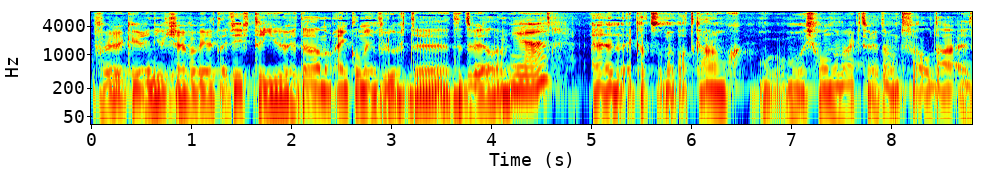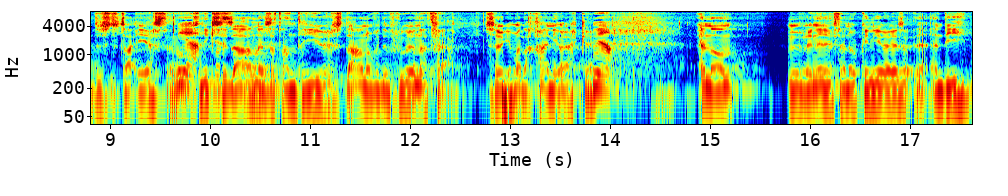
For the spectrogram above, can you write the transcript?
vorige keer een nieuwtje geprobeerd. Hij heeft drie uur gedaan om enkel mijn vloer te, te dweilen. Ja, En ik had mijn badkamer mo- mogen schoongemaakt worden, want vooral dat is dus dat eerst. En er Ja, was niks dat gedaan, is het dan drie uur gedaan over de vloer. En dat van, ja, sorry, maar dat gaat niet werken. ja. En dan, mijn vriendin heeft dan ook een nieuw huis. En die,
